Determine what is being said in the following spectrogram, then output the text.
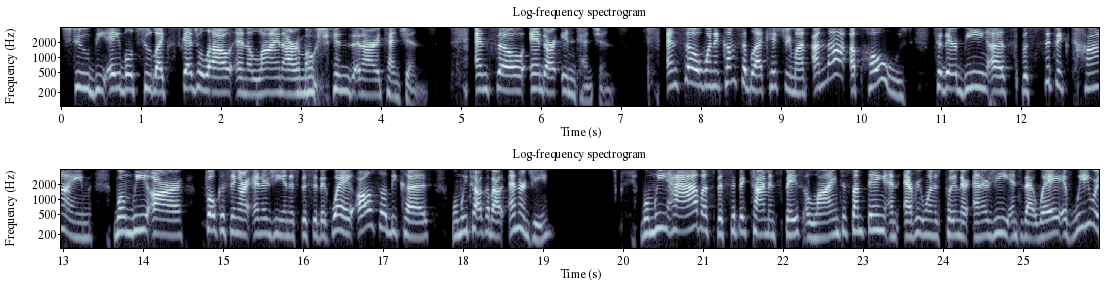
to be able to like schedule out and align our emotions and our attentions. And so, and our intentions. And so when it comes to Black History Month, I'm not opposed to there being a specific time when we are focusing our energy in a specific way. Also, because when we talk about energy, when we have a specific time and space aligned to something and everyone is putting their energy into that way if we were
